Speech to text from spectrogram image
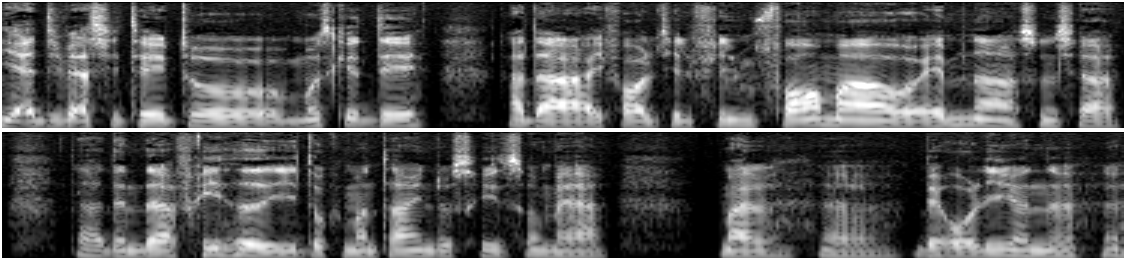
ja, diversitet og måske det, at der i forhold til filmformer og emner, synes jeg, der er den der frihed i dokumentarindustrien, som er meget øh, beroligende, øh,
